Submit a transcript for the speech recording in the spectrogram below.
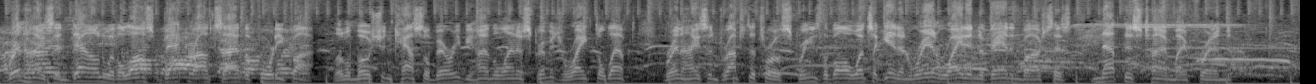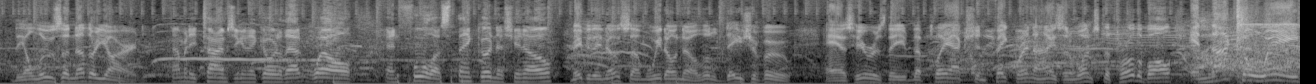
Brenheisen down with a lost backer outside the 45. Little motion, Castleberry behind the line of scrimmage, right to left. Brenheisen drops to throw, screens the ball once again, and ran right into Vandenbosch. Says, not this time, my friend. They'll lose another yard. How many times are you going to go to that well and fool us? Thank goodness, you know. Maybe they know something we don't know. A little deja vu. As here is the, the play action fake. Brenneheisen wants to throw the ball and knocked away.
